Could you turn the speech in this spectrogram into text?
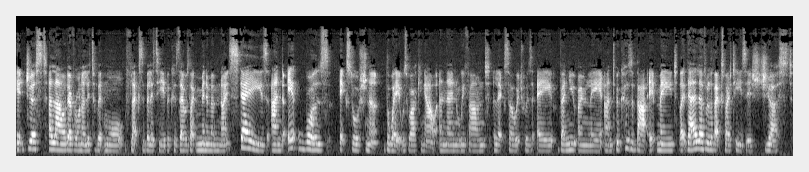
it just allowed everyone a little bit more flexibility because there was like minimum night stays. And it was extortionate the way it was working out. And then we found Elixir which was a venue only. And because of that it made like their level of expertise is just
